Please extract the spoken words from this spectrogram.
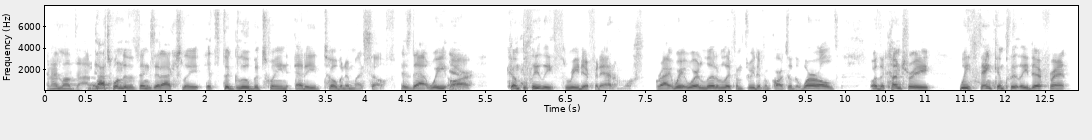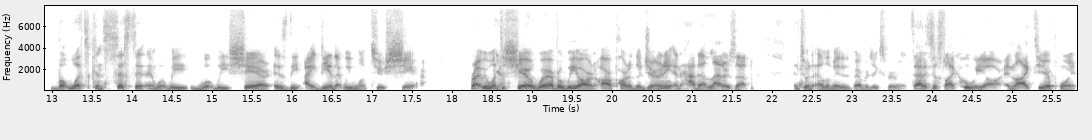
And I love that. That's one of the things that actually it's the glue between Eddie, Tobin, and myself is that we yeah. are completely three different animals, right? We're, we're literally from three different parts of the world or the country. We think completely different, but what's consistent and what we what we share is the idea that we want to share right? We want yeah. to share wherever we are in our part of the journey and how that ladders up into an elevated beverage experience. That is just like who we are. And like to your point,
